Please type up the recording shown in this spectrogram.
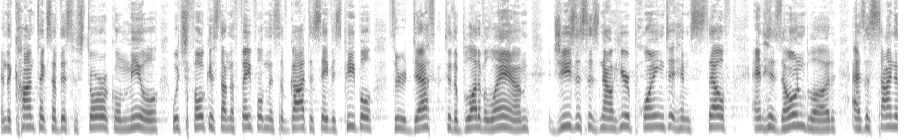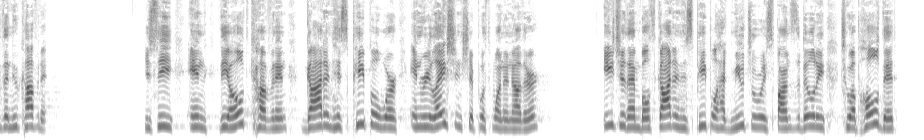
in the context of this historical meal, which focused on the faithfulness of God to save his people through death, through the blood of a lamb, Jesus is now here pointing to himself and his own blood as a sign of the new covenant. You see, in the old covenant, God and his people were in relationship with one another. Each of them, both God and his people, had mutual responsibility to uphold it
